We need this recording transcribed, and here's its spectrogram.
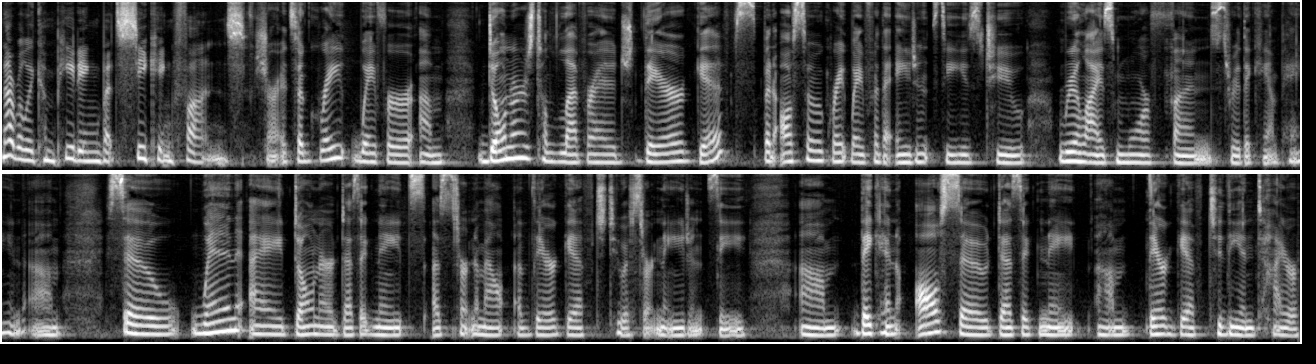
not really competing but seeking funds. Sure. It's a great way for um, donors to leverage their gifts, but also a great way for the agencies to realize more funds through the campaign. Um, so, when a donor designates a certain amount of their gift to a certain agency, um, they can also designate um, their gift to the entire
